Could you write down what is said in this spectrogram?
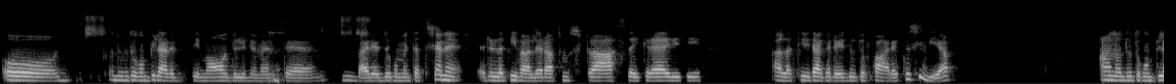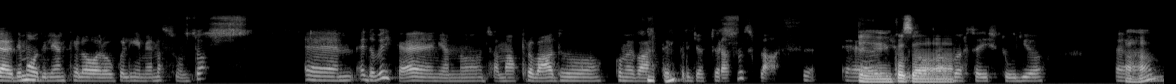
ho, ho, dovuto compilare dei moduli, ovviamente, varia documentazione relativa all'Erasmus Plus, ai crediti, all'attività che avrei dovuto fare e così via. Hanno dovuto compilare dei moduli anche loro, quelli che mi hanno assunto, e, ehm, e dopodiché mi hanno insomma approvato come parte del mm-hmm. progetto Erasmus Plus e, e in cosa... una borsa di studio. Uh-huh.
